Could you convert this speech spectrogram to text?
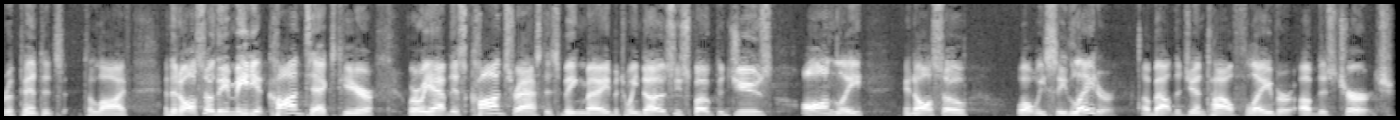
repentance to life. And then also the immediate context here, where we have this contrast that's being made between those who spoke to Jews only and also what we see later about the Gentile flavor of this church.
